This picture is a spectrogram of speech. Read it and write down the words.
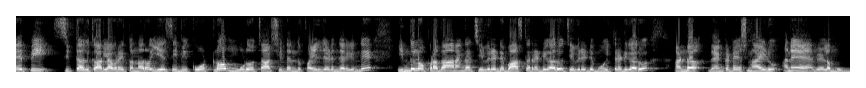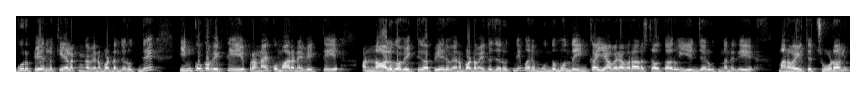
ఏపీ సిట్ అధికారులు ఎవరైతే ఉన్నారో ఏసీబీ కోర్టులో మూడో ఛార్జ్ షీట్ అనేది ఫైల్ చేయడం జరిగింది. ఇందులో ప్రధానంగా చెవిరెడ్డి భాస్కర్ రెడ్డి గారు చెవిరెడ్డి మోహిత్ రెడ్డి గారు అండ్ వెంకటేష్ నాయుడు అనే వీళ్ళ ముగ్గురు పేర్లు కీలకంగా వినపడడం జరుగుతుంది. ఇంకొక వ్యక్తి ప్రణయ్ కుమార్ అనే వ్యక్తి అండ్ నాలుగో వ్యక్తిగా పేరు వినపడడం అయితే జరుగుతుంది. మరి ముందు ముందు ఇంకా ఎవరెవరు అరెస్ట్ అవుతారు? ఏం జరుగుతుంది అనేది మనం అయితే చూడాలి.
